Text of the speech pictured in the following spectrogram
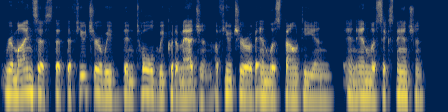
reminds us that the future we've been told we could imagine, a future of endless bounty and, and endless expansion,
